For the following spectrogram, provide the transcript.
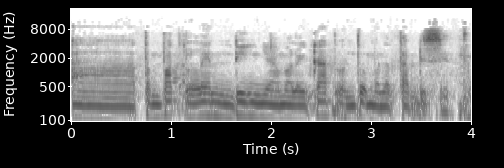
uh, tempat landingnya malaikat untuk menetap di situ.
